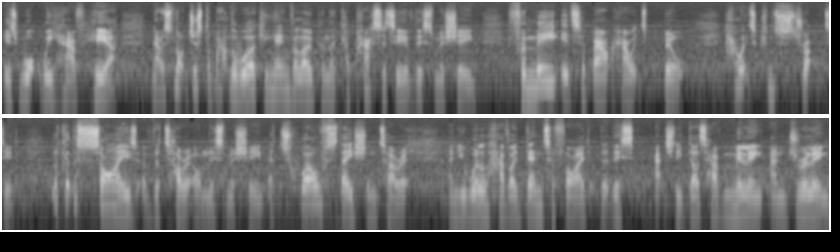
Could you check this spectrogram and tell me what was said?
is what we have here. Now, it's not just about the working envelope and the capacity of this machine. For me, it's about how it's built, how it's constructed. Look at the size of the turret on this machine, a 12 station turret, and you will have identified that this actually does have milling and drilling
